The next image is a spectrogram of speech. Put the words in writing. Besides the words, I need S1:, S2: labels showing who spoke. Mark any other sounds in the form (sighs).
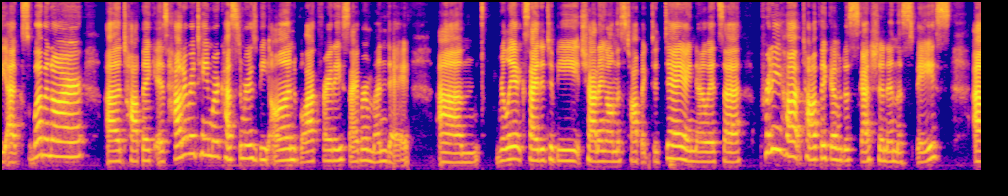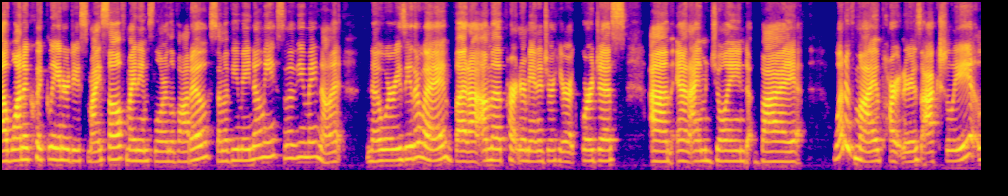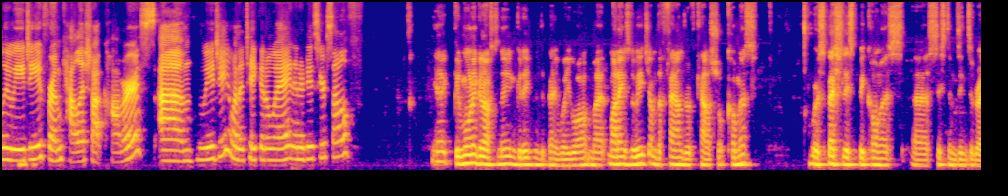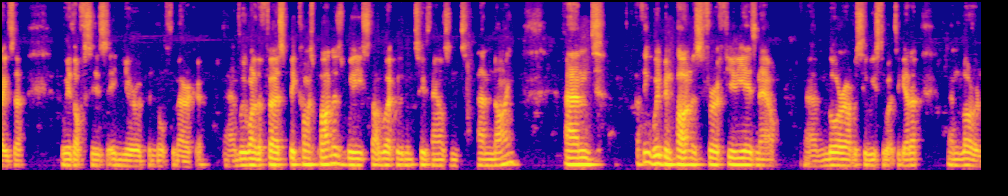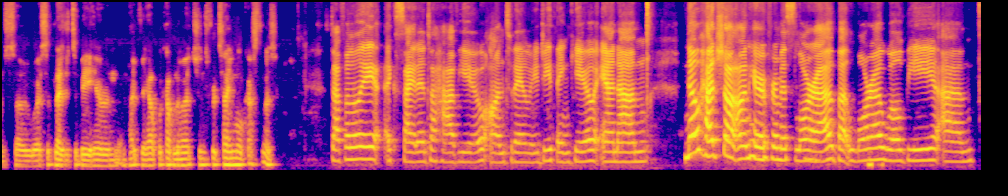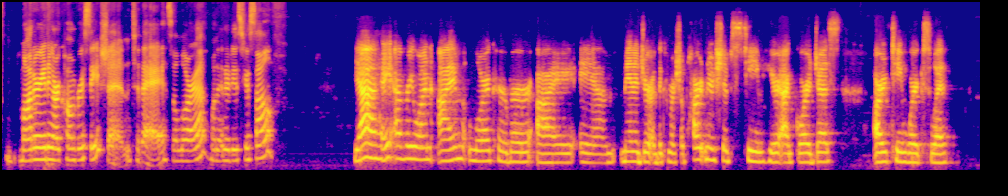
S1: the X webinar. Uh, topic is how to retain more customers beyond Black Friday, Cyber Monday. Um, really excited to be chatting on this topic today. I know it's a pretty hot topic of discussion in the space. I uh, want to quickly introduce myself. My name's Lauren Lovato. Some of you may know me, some of you may not. No worries either way, but uh, I'm a partner manager here at Gorgias. Um, and I'm joined by one of my partners, actually, Luigi from Calashock Commerce. Um, Luigi, you want to take it away and introduce yourself?
S2: Yeah, good morning, good afternoon, good evening, depending where you are. My, my name is Luigi. I'm the founder of Calashock Commerce. We're a specialist BigCommerce uh, systems integrator with offices in Europe and North America. And we're one of the first BigCommerce partners. We started working with them in 2009. And I think we've been partners for a few years now. Um, Laura, obviously, we used to work together, and Lauren. So uh, it's a pleasure to be here and, hopefully help a couple of merchants retain more customers.
S1: Definitely excited to have you on today, Luigi. Thank you. And um, no headshot on here for Miss Laura, but Laura will be um, moderating our conversation today. So, Laura, want to introduce yourself?
S3: Yeah. Hey, everyone. I'm Laura Koerber. I am manager of the commercial partnerships team here at Gorgias. Our team works with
